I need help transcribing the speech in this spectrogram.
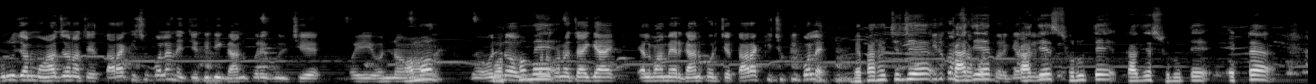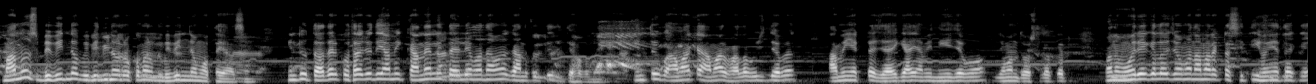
গুরুজন মহাজন আছে তারা কিছু বলে না যে দিদি গান করে বলছে ওই অন্য অন্য কোনো জায়গায় অ্যালবামের গান করছে। তারা কিছু কি বলে? ব্যাপার হচ্ছে যে কাজের কাজের শুরুতে কাজের শুরুতে একটা মানুষ বিভিন্ন বিভিন্ন রকমের বিভিন্ন মতে আছে। হ্যাঁ, কিন্তু তাদের কথা যদি আমি কানে নিই তাইলে মানে আমাকে গান করতে দিতে হবে না। কিন্তু আমাকে আমার ভালো বুঝতে হবে আমি একটা জায়গায় আমি নিয়ে যাব যেমন দশ লোকের মানে মরে গেলেও যেমন আমার একটা স্মৃতি হয়ে থাকে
